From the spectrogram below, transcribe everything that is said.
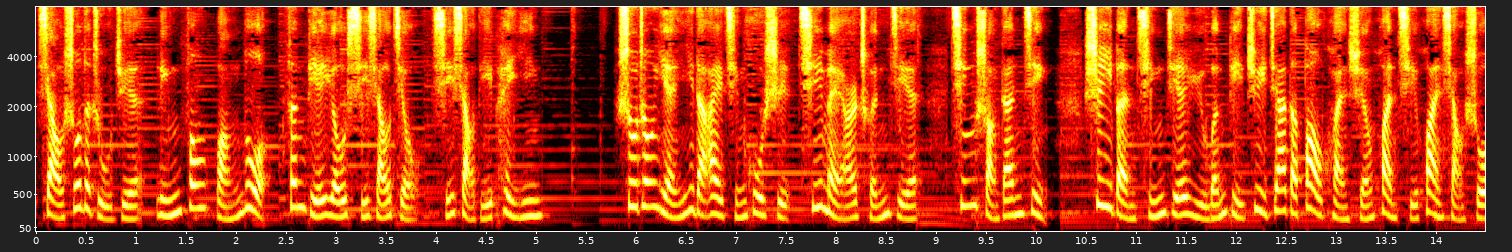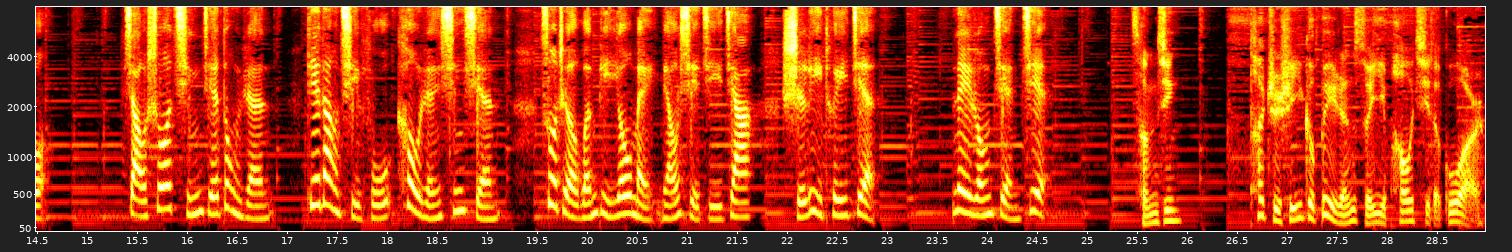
小说的主角林峰、王洛分别由席小九、席小迪配音。书中演绎的爱情故事凄美而纯洁、清爽干净，是一本情节与文笔俱佳的爆款玄幻奇幻小说。小说情节动人，跌宕起伏，扣人心弦。作者文笔优美，描写极佳，实力推荐。内容简介：曾经，他只是一个被人随意抛弃的孤儿。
